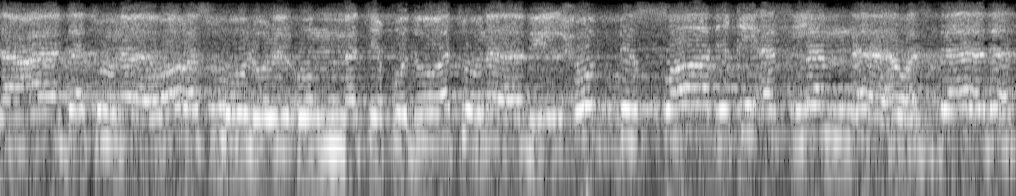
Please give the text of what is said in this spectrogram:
سعادتنا ورسول الأمة قدوتنا بالحب الصادق أسلمنا وازدادت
